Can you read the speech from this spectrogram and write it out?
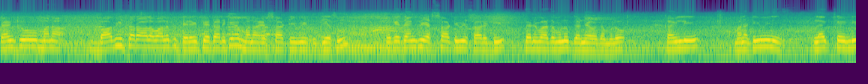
థ్యాంక్ యూ మన భావి తరాల వాళ్ళకు తెలియచేయడానికే మన ఎస్ఆర్టీవీ ఉద్దేశం. Okay thank you SRTV Sareddy ధన్యవాదములు ధన్యవాదములు. కైండ్లీ మన టీవీని లైక్ చేయండి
